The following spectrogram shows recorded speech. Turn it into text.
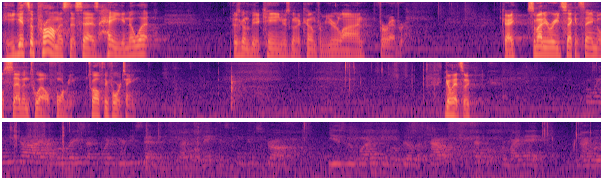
He gets a promise that says, hey, you know what? There's going to be a king who's going to come from your line forever. Okay? Somebody read 2 Samuel 7 12 for me, 12 through 14. Go ahead, Sue. For when you die, I will raise up one of your descendants, and I will make his kingdom strong. He is the one who will build a house, a temple for my name, and I will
